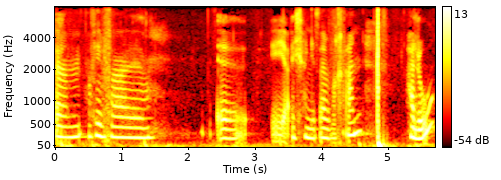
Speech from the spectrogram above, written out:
Ähm, auf jeden Fall, äh, ja, ich fange jetzt einfach an. Hallo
